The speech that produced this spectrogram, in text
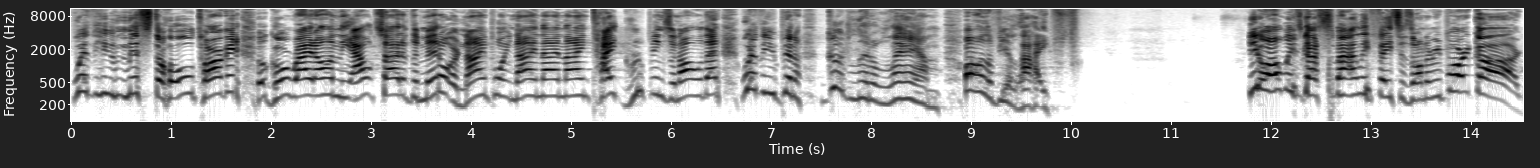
Whether you miss the whole target or go right on the outside of the middle or 9.999 tight groupings and all of that, whether you've been a good little lamb all of your life, you always got smiley faces on the report card.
